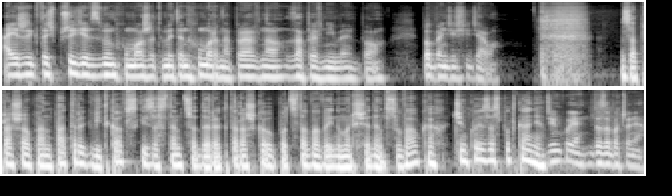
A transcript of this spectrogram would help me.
A jeżeli ktoś przyjdzie w złym humorze, to my ten humor na pewno zapewnimy, bo, bo będzie się działo. Zapraszał pan Patryk Witkowski, zastępca dyrektora Szkoły Podstawowej numer 7 w Suwałkach. Dziękuję za spotkanie. Dziękuję, do zobaczenia.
